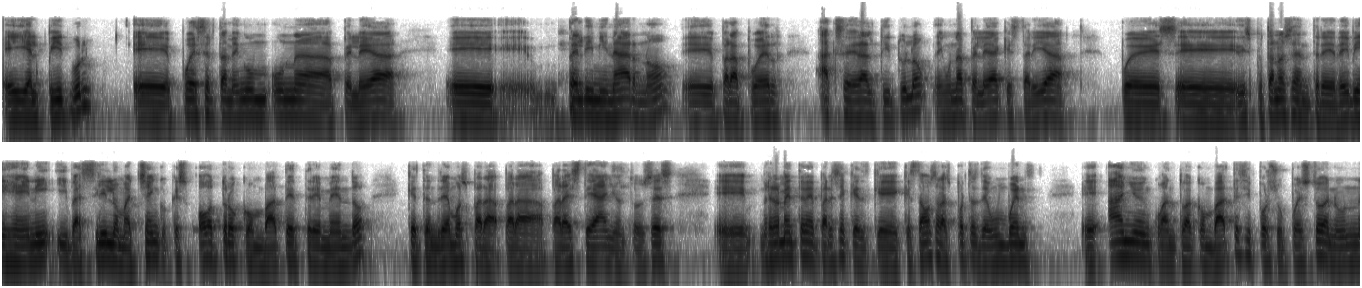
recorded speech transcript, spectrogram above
el Pitbull eh, puede ser también un, una pelea eh, preliminar, ¿no? Eh, para poder acceder al título en una pelea que estaría pues eh, disputándose entre David Haney y Vasily Lomachenko, que es otro combate tremendo que tendremos para, para, para este año. Entonces, eh, realmente me parece que, que, que, estamos a las puertas de un buen eh, año en cuanto a combates y por supuesto en un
